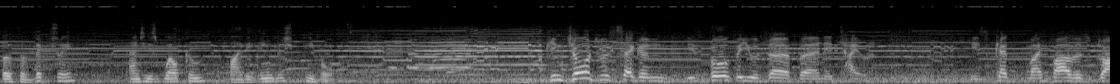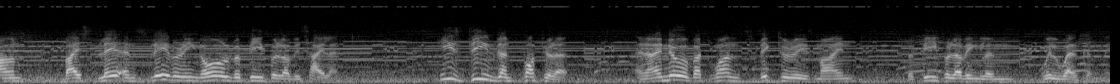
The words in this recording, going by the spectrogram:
both of victory and his welcome by the English people. King George II is both a usurper and a tyrant. He's kept my father's crown by sla all the people of his island. He's deemed unpopular, and I know that once victory is mine, the people of England will welcome me.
